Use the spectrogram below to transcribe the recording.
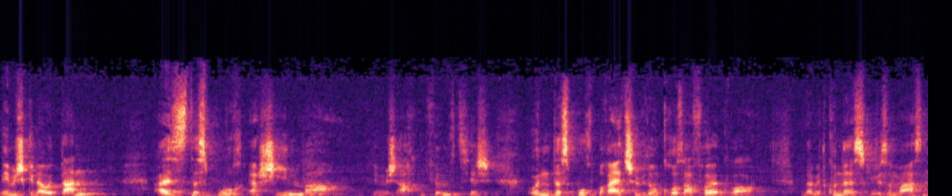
nämlich genau dann, als das Buch erschienen war, nämlich 58, und das Buch bereits schon wieder ein großer Erfolg war. Und damit konnte es gewissermaßen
